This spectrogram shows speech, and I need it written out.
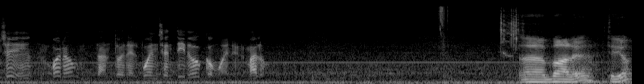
Sí, bueno, tanto en el buen sentido como en el malo. Eh, vale, tío.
